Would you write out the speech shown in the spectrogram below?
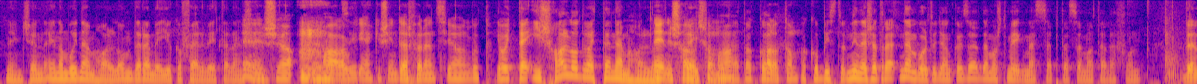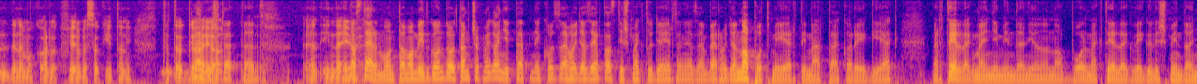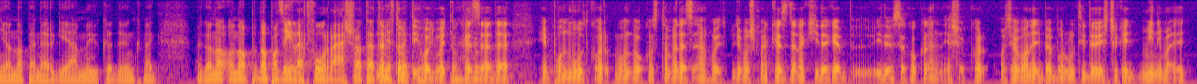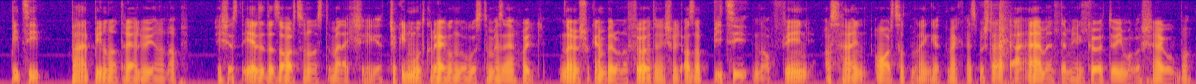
Nincs, én, én amúgy nem hallom, de reméljük a felvételen Én sem. is ja, hallok ilyen kis interferencia hangot. Ja, hogy te is hallod, vagy te nem hallod? Én is hallottam. Te is hallod, hát akkor, hallottam. Akkor biztos. Mindenesetre nem volt ugyan közel, de most még messzebb teszem a telefont. De, de nem akarlak félbeszakítani. Tehát a Gaia... Nem is tetted. Innen Én jöhet. azt elmondtam, amit gondoltam, csak meg annyit tetnék hozzá, hogy azért azt is meg tudja érteni az ember, hogy a napot miért imádták a régiek, mert tényleg mennyi minden jön a napból, meg tényleg végül is mindannyian napenergián működünk, meg, meg a, na, a nap, nap az élet forrása. Tehát, nem tudom, tényleg... ti hogy vagytok ezzel, de én pont múltkor gondolkoztam el ezen, hogy ugye most megkezdenek hidegebb időszakok lenni, és akkor, hogyha van egy beborult idő, és csak egy minimál, egy pici pár pillanatra előjön a nap, és ezt érzed az arcon, azt a melegséget. Csak így múltkor elgondolkoztam ezen, hogy nagyon sok ember van a Földön, és hogy az a pici napfény, az hány arcot melenget meg. Ezt most el- elmentem ilyen költői magasságokba.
